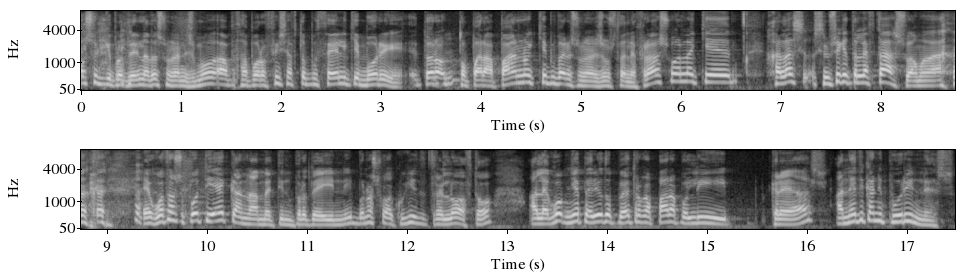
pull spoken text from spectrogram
Όσο και η πρωτεΐνη να δώσει στον οργανισμό, α, θα απορροφήσει αυτό που θέλει και μπορεί. Ε, Τώρα το παραπάνω και επιβαρύνεις στον οργανισμό σου τα νεφρά σου, αλλά και χαλάς στην ουσία και τα λεφτά σου. Άμα... Εγώ θα σου πω τι έκανα με την πρωτενη. Μπορεί να σου ακούγεται τρελό αυτό. Αλλά εγώ μια περίοδο που έτρωγα πάρα πολύ κρέας, ανέβηκαν οι πουρίνες.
